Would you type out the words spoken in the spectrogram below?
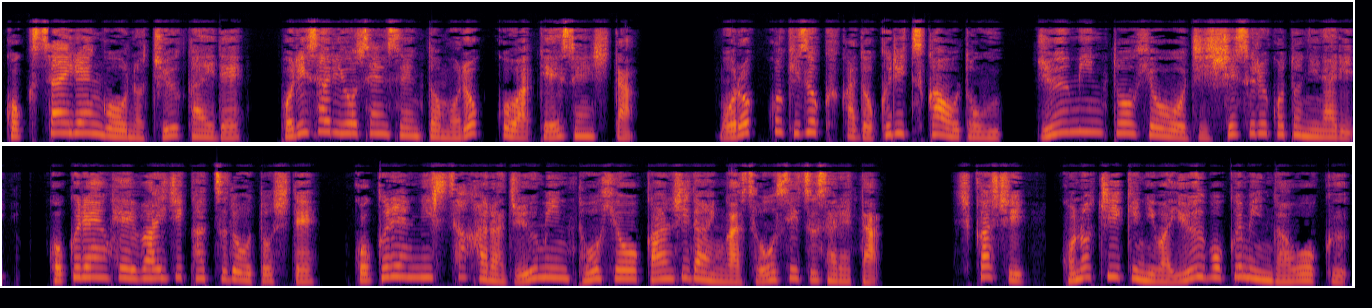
国際連合の仲介で、ポリサリオ戦線とモロッコは停戦した。モロッコ貴族か独立かを問う住民投票を実施することになり、国連平和維持活動として国連西サハラ住民投票監視団が創設された。しかし、この地域には遊牧民が多く、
